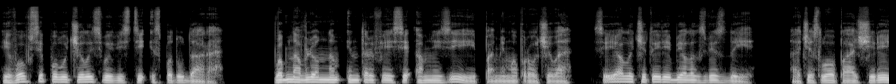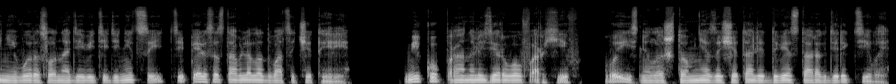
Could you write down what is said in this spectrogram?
и вовсе получилось вывести из-под удара. В обновленном интерфейсе амнезии, помимо прочего, сияло четыре белых звезды, а число поощрений выросло на 9 единиц и теперь составляло 24. Мико, проанализировав архив, выяснила, что мне засчитали две старых директивы.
